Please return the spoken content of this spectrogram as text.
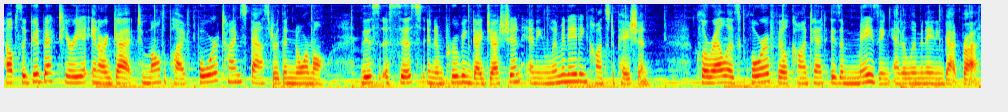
helps the good bacteria in our gut to multiply four times faster than normal. This assists in improving digestion and eliminating constipation. Chlorella's chlorophyll content is amazing at eliminating bad breath.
